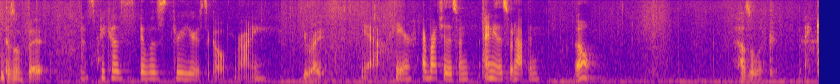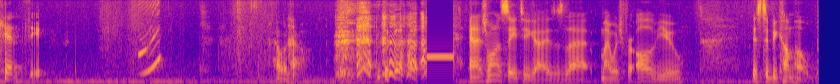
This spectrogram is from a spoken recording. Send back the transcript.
It doesn't fit. That's because it was three years ago, Ronnie. You're right. Yeah, here. I brought you this one. I knew this would happen. Oh. How's it look? I can't see it. How about now? and I just want to say to you guys is that my wish for all of you is to become hope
